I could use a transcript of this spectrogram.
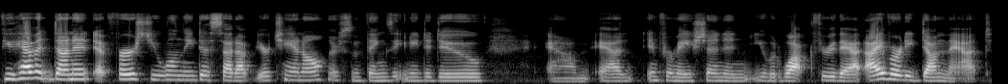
if you haven't done it at first, you will need to set up your channel. There's some things that you need to do, um, add information, and you would walk through that. I've already done that,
